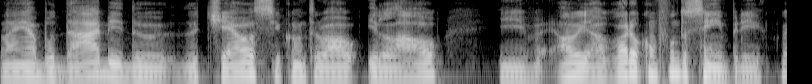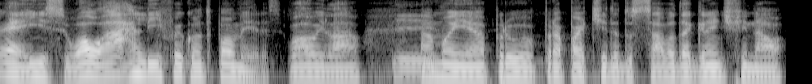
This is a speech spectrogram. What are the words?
lá em Abu Dhabi, do, do Chelsea contra o Al Hilal. E agora eu confundo sempre. É isso, o Al Arli foi contra o Palmeiras. O Al Hilal amanhã para a partida do sábado da grande final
